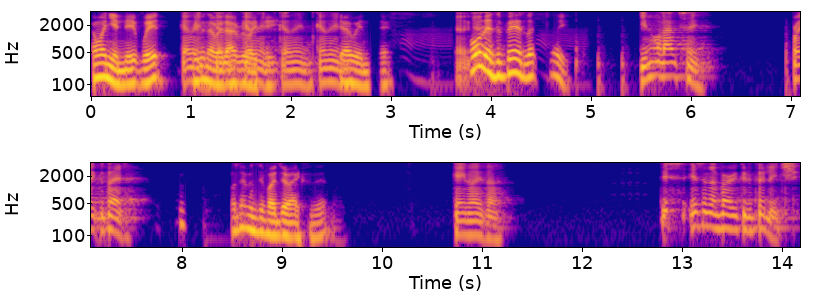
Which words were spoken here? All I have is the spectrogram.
Come on, you nitwit. Go Even in. though Go, we don't in go really in. need Go in. Go in. go in there. There Oh, go. there's a bed. Let's sleep. You're not allowed to. Break the bed. What happens if I do accidentally? Game over. This isn't a very good village.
